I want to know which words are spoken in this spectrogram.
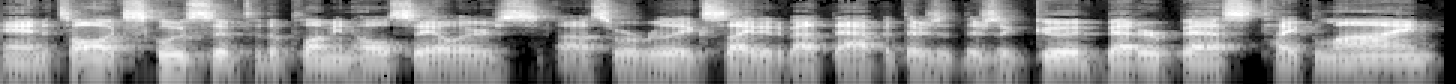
and it's all exclusive to the plumbing wholesalers. Uh, so we're really excited about that. But there's there's a good, better, best type line,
